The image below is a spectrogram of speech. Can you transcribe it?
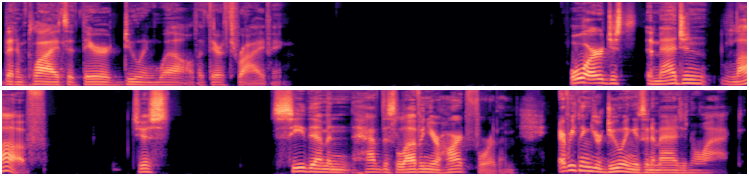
that implies that they're doing well, that they're thriving. Or just imagine love. Just see them and have this love in your heart for them. Everything you're doing is an imaginal act.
